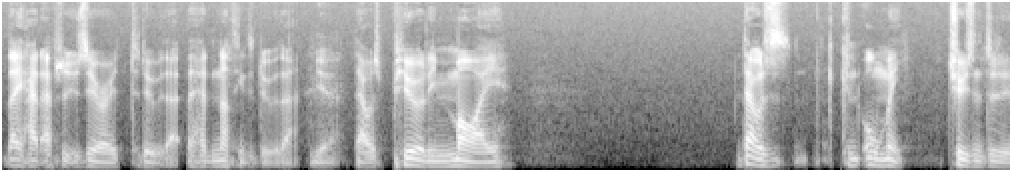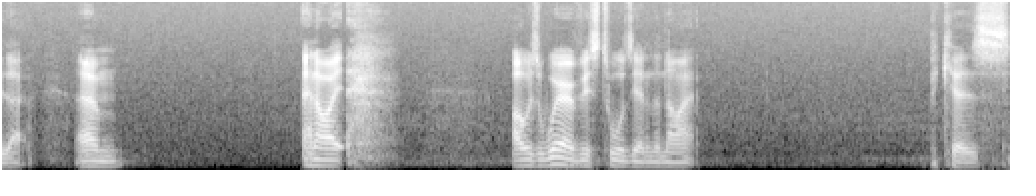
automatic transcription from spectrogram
they had absolutely zero to do with that. They had nothing to do with that. Yeah. That was purely my. That was all me choosing to do that, um, and I, I was aware of this towards the end of the night because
